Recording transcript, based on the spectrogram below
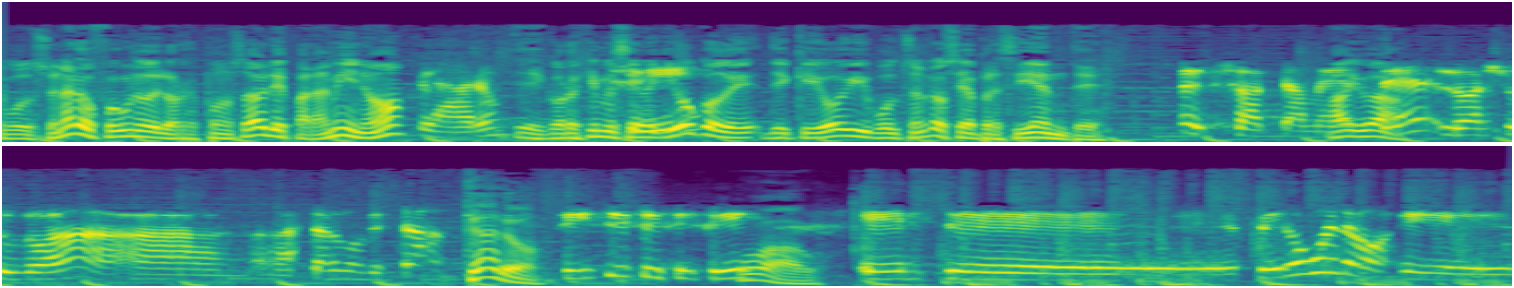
Bolsonaro fue uno de los responsables para mí no claro. Eh, corregime si me equivoco de, que hoy Bolsonaro sea presidente Exactamente, lo ayudó a, estar donde está. Claro. Sí, sí, sí, sí, sí. Este, pero bueno, eh,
